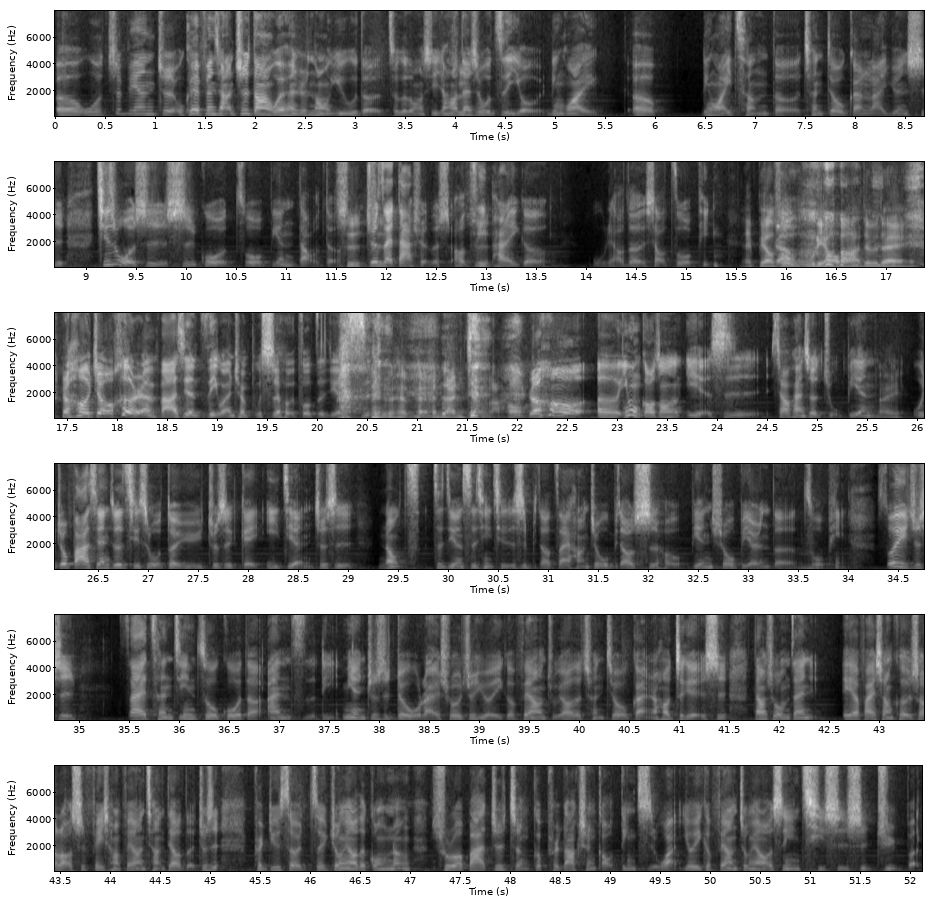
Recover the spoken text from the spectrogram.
呃，我这边就是我可以分享，就是当然我也很认同 you 的这个东西，然后但是我自己有另外呃另外一层的成就感来源是，其实我是试过做编导的，是就是在大学的时候自己拍了一个无聊的小作品，哎、不要说无聊嘛，对不对？然后就赫然发现自己完全不适合做这件事。很难讲啦，哈。然后呃，因为我高中也是校刊社主编，哎，我就发现，就是其实我对于就是给意见，就是 notes 这件事情，其实是比较在行，就我比较适合编修别人的作品，所以就是在曾经做过的案子里面，就是对我来说，就有一个非常主要的成就感。然后这个也是当初我们在 AFI 上课的时候，老师非常非常强调的，就是 producer 最重要的功能，除了把这整个 production 搞定之外，有一个非常重要的事情，其实是剧本。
